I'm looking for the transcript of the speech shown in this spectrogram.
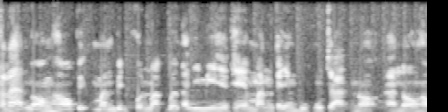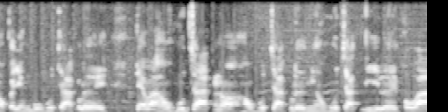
ขนาดน้องเฮาเป็นมันเป็นคนมักเบิ่งอนิเมะแท้ๆมันก็ยังบ่ฮู้จักเนาะอ่าน้องเฮาก็ยังบ่ฮู้จักเลย แต่ว่าเฮาฮู้จักเนาะเฮาฮู้จักเรื่องนี้เฮาฮู้จักดีเลย เพราะว่า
